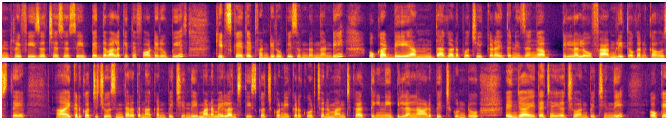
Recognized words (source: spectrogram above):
ఎంట్రీ ఫీజు వచ్చేసేసి పెద్దవాళ్ళకైతే ఫార్టీ రూపీస్ కిడ్స్కి అయితే ట్వంటీ రూపీస్ ఉంటుందండి. ఒక డే అంతా గడపచ్చు. ఇక్కడైతే నిజంగా పిల్లలు ఫ్యామిలీతో కనుక వస్తే ఇక్కడికి వచ్చి చూసిన తర్వాత నాకు అనిపించింది. మనమే లంచ్ తీసుకొచ్చుకొని ఇక్కడ కూర్చొని మంచిగా తిని పిల్లల్ని ఆడిపించుకుంటూ ఎంజాయ్ అయితే చేయొచ్చు అనిపించింది. ఓకే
